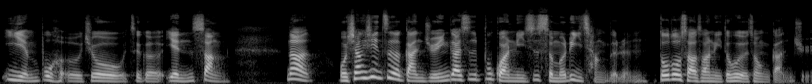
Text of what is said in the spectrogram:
一言不合就这个言上。那我相信这个感觉应该是不管你是什么立场的人，多多少少你都会有这种感觉。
